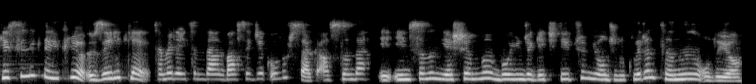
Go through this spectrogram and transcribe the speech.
Kesinlikle yüklüyor. Özellikle temel eğitimden bahsedecek olursak aslında e, insanın yaşamı boyunca geçtiği tüm yolculukların tanığı oluyor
